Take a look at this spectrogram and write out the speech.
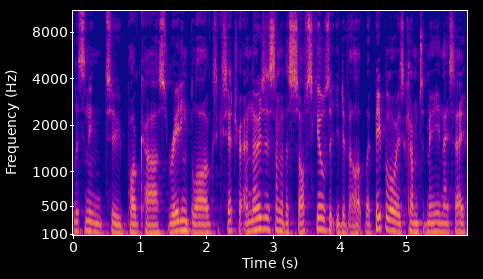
listening to podcasts, reading blogs, etc. And those are some of the soft skills that you develop. Like people always come to me and they say,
